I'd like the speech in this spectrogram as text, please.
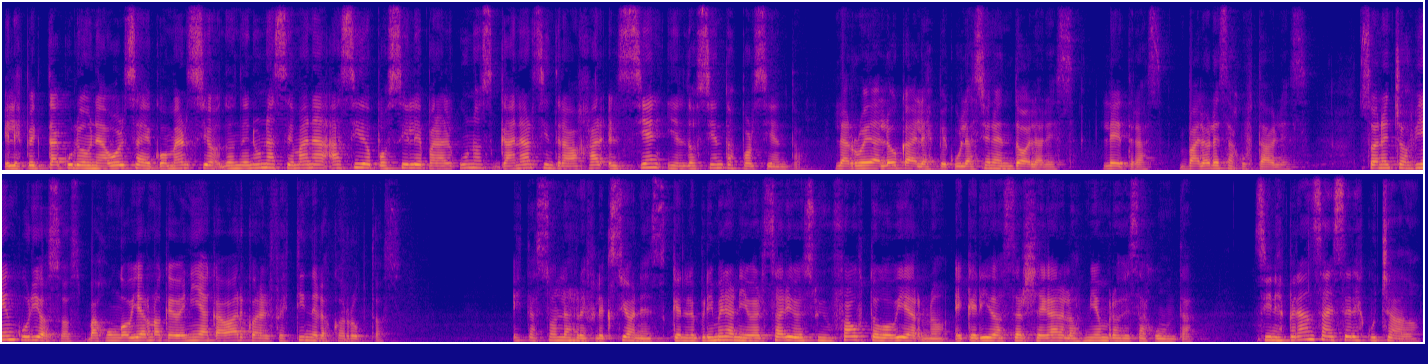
El espectáculo de una bolsa de comercio donde en una semana ha sido posible para algunos ganar sin trabajar el 100 y el 200%. La rueda loca de la especulación en dólares, letras, valores ajustables. Son hechos bien curiosos bajo un gobierno que venía a acabar con el festín de los corruptos. Estas son las reflexiones que en el primer aniversario de su infausto gobierno he querido hacer llegar a los miembros de esa junta, sin esperanza de ser escuchado,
